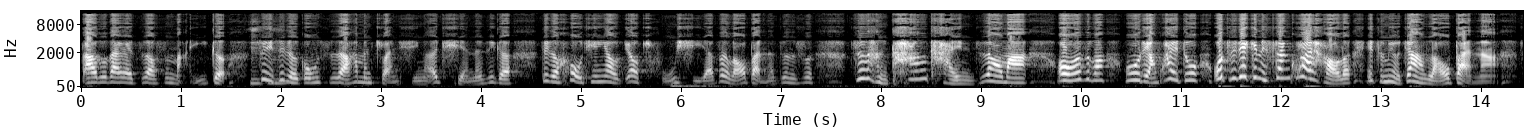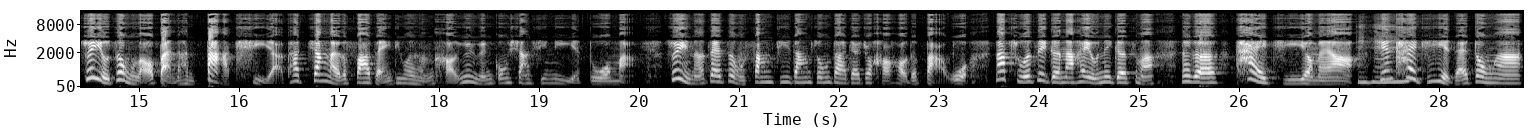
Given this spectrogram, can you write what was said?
大家都大概知道是哪一个，所以这个公司啊，他们转型，而且呢，这个这个后天要要除息啊，这个老板呢真的是真的很慷慨，你知道吗？哦，什么哦两块多，我直接给你三块好了。哎，怎么有这样的老板呢？所以有这种老板呢，很大气呀，他将来的发展一定会很好，因为员工向心力也多嘛。所以呢，在这种商机当中，大家就好好的把握。那除了这个呢，还有那个什么，那个太极有没有？今天太极也在动啊。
